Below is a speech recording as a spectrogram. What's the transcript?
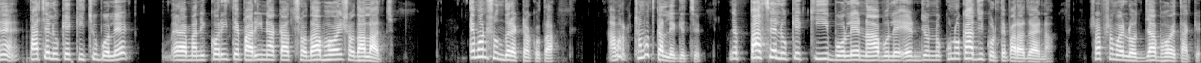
হ্যাঁ পাঁচে লুকে কিছু বলে মানে করিতে পারি না কাজ, সদা ভয়, সদা লাজ। এমন সুন্দর একটা কথা। আমার চমৎকার লেগেছে যে পাশে লোকে কি বলে, না বলে, এর জন্য কোনো কাজই করতে পারা যায় না। সব সময় লজ্জা, ভয় থাকে।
